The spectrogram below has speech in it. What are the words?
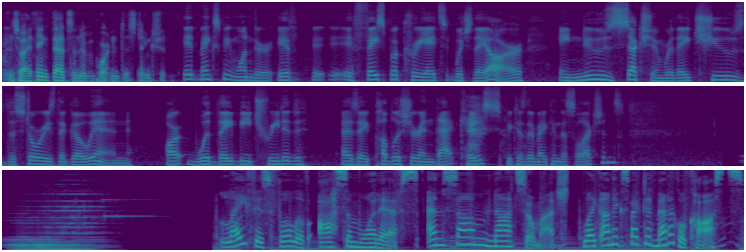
And so I think that's an important distinction. It makes me wonder if if Facebook creates, which they are, a news section where they choose the stories that go in, are would they be treated as a publisher in that case because they're making the selections? Life is full of awesome what ifs, and some not so much, like unexpected medical costs.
